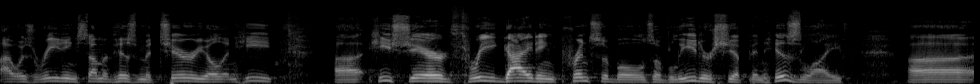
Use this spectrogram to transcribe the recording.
I was reading some of his material, and he uh, he shared three guiding principles of leadership in his life uh,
